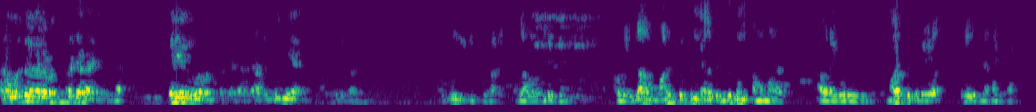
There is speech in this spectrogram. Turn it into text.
ஆனா ஒரு சில பேரோட குற்றச்சாட்டா இருக்குல்ல? பெரியவங்களோட குற்றச்சாட்டா இருக்கு. அது நீங்க எப்படி சமூக நீதி போராளி. அது அவர் வந்து அவர் எல்லா மதத்துக்கும் நிலத்துக்கு இதுக்கும் சமமானவர். அவரை ஒரு மதத்துக்குள்ளேயோ ஒரு இதுக்குள்ள இணைக்கிறாங்க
